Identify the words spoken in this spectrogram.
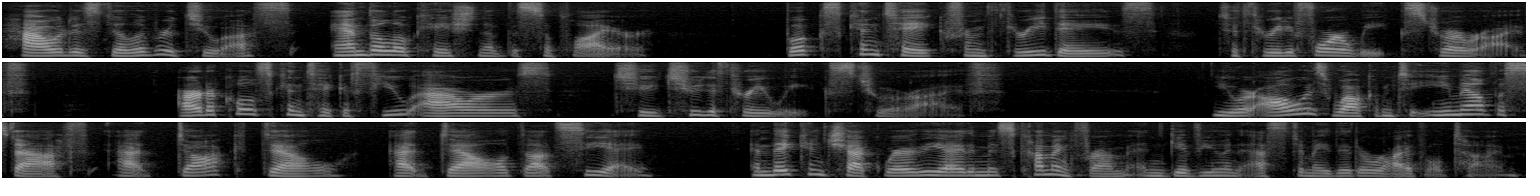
how it is delivered to us, and the location of the supplier. Books can take from three days to three to four weeks to arrive. Articles can take a few hours to two to three weeks to arrive. You are always welcome to email the staff at docdel at dal.ca, and they can check where the item is coming from and give you an estimated arrival time.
